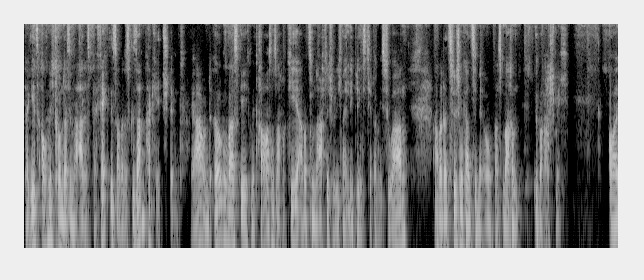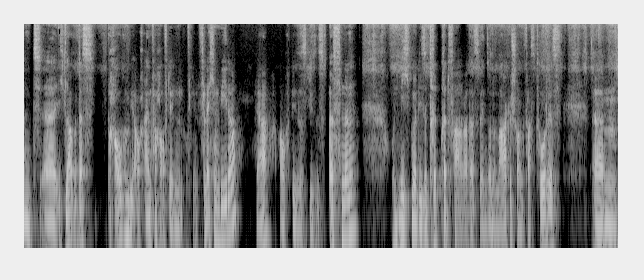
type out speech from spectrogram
Da geht es auch nicht darum, dass immer alles perfekt ist, aber das Gesamtpaket stimmt. Ja, und irgendwas gehe ich mit raus und sage, okay, aber zum Nachtisch will ich mein Lieblingstiramisu haben. Aber dazwischen kannst du mir irgendwas machen, überrasch mich. Und äh, ich glaube, das brauchen wir auch einfach auf den, auf den Flächen wieder. Ja, auch dieses, dieses Öffnen Und nicht nur diese Trittbrettfahrer, dass wenn so eine Marke schon fast tot ist, ähm,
